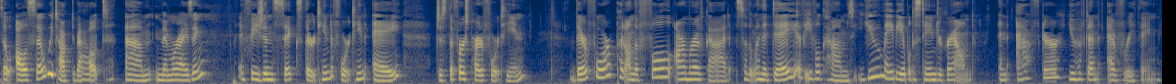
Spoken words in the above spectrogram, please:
So, also, we talked about um, memorizing Ephesians 6 13 to 14a, just the first part of 14. Therefore, put on the full armor of God, so that when the day of evil comes, you may be able to stand your ground. And after you have done everything,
